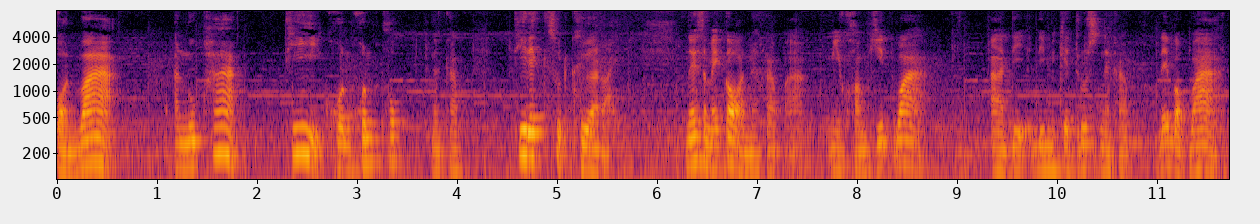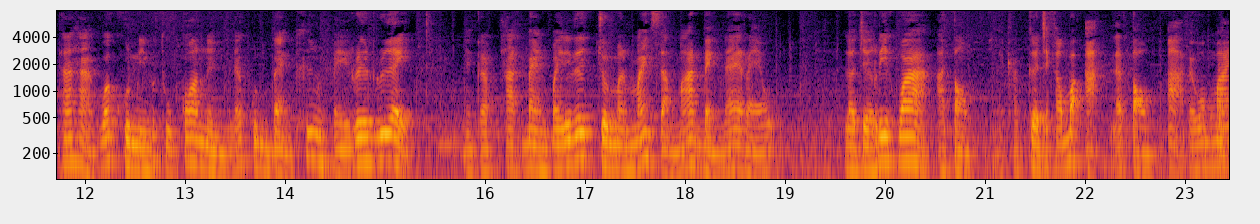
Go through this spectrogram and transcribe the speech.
ก่อนว่าอนุภาค ที่คนค้นพบนะครับ ที่เล็กที่สุดคืออะไร ในสมัยก่อนนะครับมีความคิดว่าดิดิมิเกตรุสนะครับได้บอกว่าถ้าหากว่าคุณมีวัตถุก้อนหนึ่ง แล้วคุณแบ่งครึ่งไปเรื่อยๆนะครับหากแบ่งไปเรื่อยๆจนมันไม่สามารถแบ่งได้แล้ว เราจะเรียกว่าอะตอมนะครับเกิดจากคำว่าอะและตอมอะแปลว่าไม่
